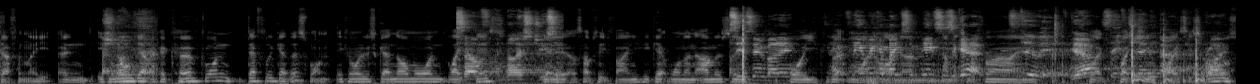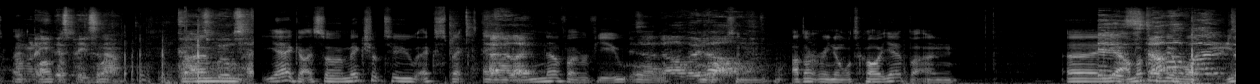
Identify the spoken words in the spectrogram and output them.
definitely. And if you want to get like a curved one definitely get this one. If you want to just get a normal one like this get it that's absolutely fine. You could get one on Amazon or you could get one on um, Amazon Prime. Like quite cheap prices. Or as well. but, um, yeah guys so make sure to expect a, another review or unboxing. I don't really know what to call it yet, but um, uh, yeah, I'm not gonna do what it is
